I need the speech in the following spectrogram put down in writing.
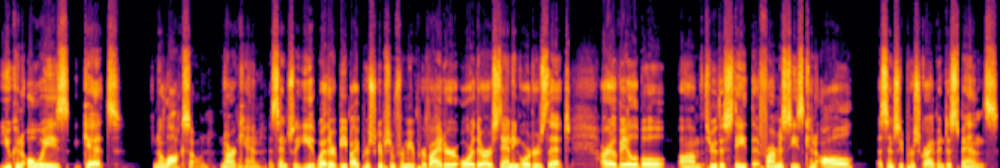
you can always get naloxone, Narcan, Okay. essentially, whether it be by prescription from your provider or there are standing orders that are available um, through the state that pharmacies can all essentially prescribe and dispense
